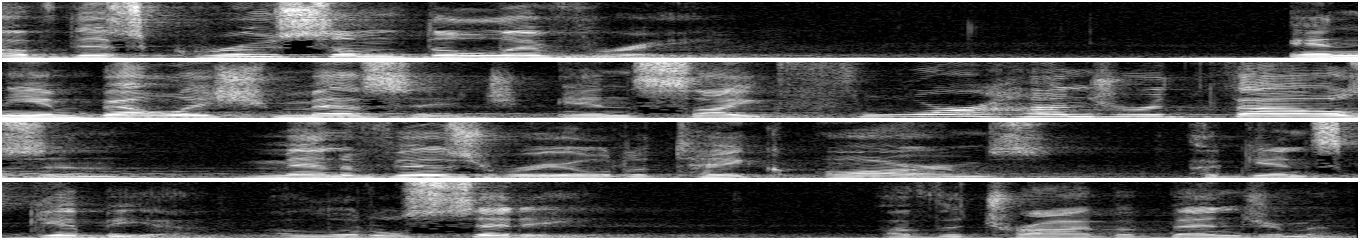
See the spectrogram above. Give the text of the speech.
of this gruesome delivery and the embellished message incite 400,000 men of Israel to take arms against Gibeah, a little city of the tribe of Benjamin.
